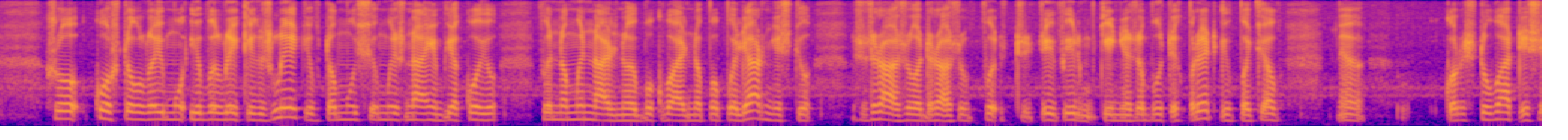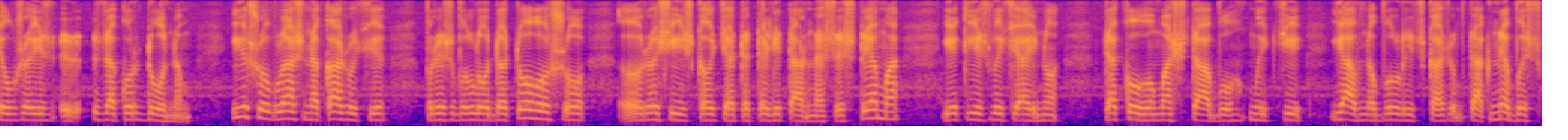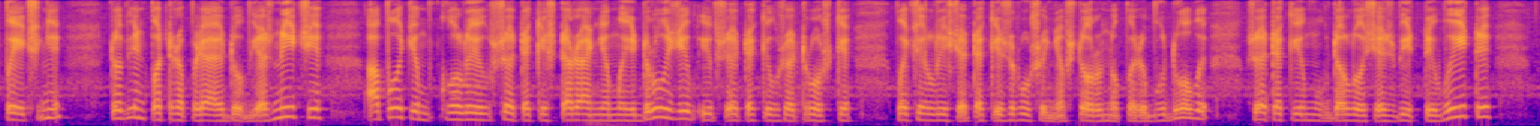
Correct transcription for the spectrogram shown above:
що коштувало йому і великих злетів, тому що ми знаємо, якою феноменальною буквально популярністю зразу одразу цей фільм Тіні забутих предків почав е, користуватися вже і е, за кордоном. І що, власне кажучи, призвело до того, що е, російська оця тоталітарна система, які, звичайно, такого масштабу митці явно були, скажімо так, небезпечні, то він потрапляє до в'язниці, а потім, коли все-таки стараннями і друзів, і все-таки вже трошки почалися такі зрушення в сторону перебудови, все-таки йому вдалося звідти вийти.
